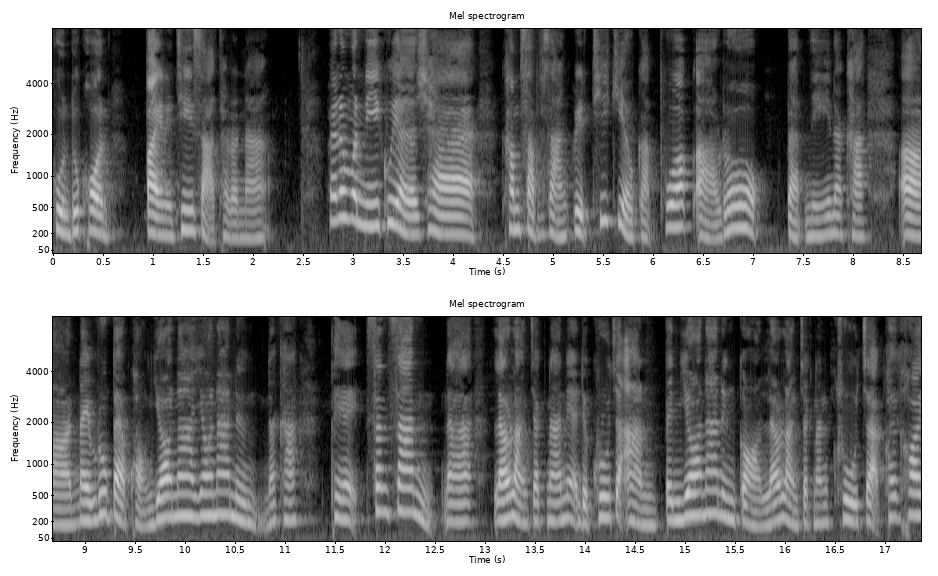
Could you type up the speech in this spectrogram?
คุณทุกคนไปในที่สาธารณะ เพราะฉะนั้นวันนี้คุยอยากจะแชร์คำศัพท์ภาษาอังกฤษที่เกี่ยวกับพวกโรค แบบนี้นะคะในรูปแบบของย่อหน้าย่อหน้าหนึ่งนะคะสั้นๆนะคะแล้วหลังจากนั้นเนี่ยเดี๋ยวครูจะอ่านเป็นย่อหน้าหนึ่งก่อน แล้วหลังจากนั้นครูจะค่อย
